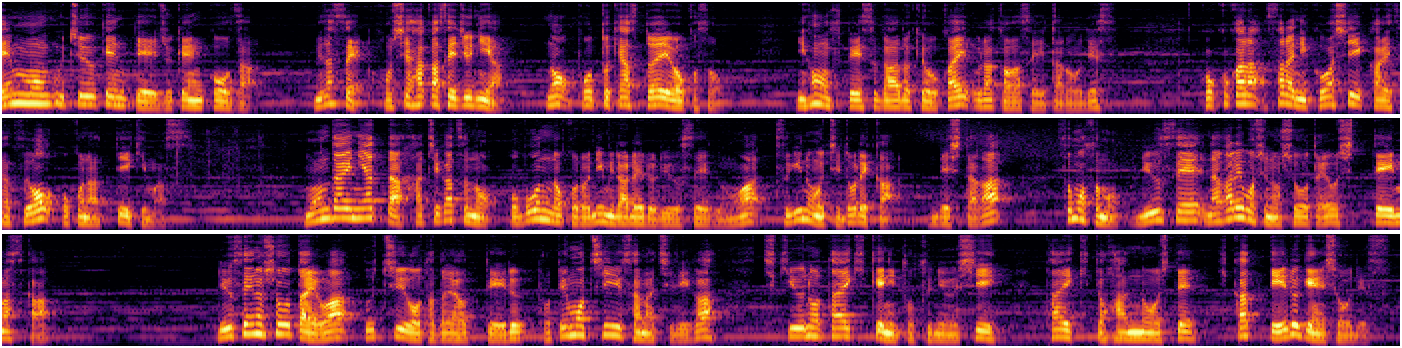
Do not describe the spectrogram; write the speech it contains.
天文宇宙検定受験講座目指せ星博士ジュニアのポッドキャストへようこそ。日本スペースガード協会浦川聖太郎です。ここからさらに詳しい解説を行っていきます。問題にあった8月のお盆の頃に見られる流星群は次のうちどれかでしたがそもそも流星流れ星の正体を知っていますか？流星の正体は宇宙を漂っているとても小さな塵が地球の大気圏に突入し大気と反応して光っている現象です。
